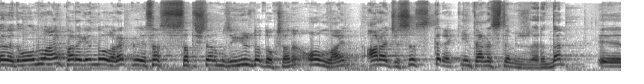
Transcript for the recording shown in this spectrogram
evet online paragende olarak esas satışlarımızın %90'ı online aracısız direkt internet sitemiz üzerinden e,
